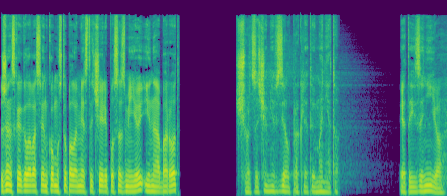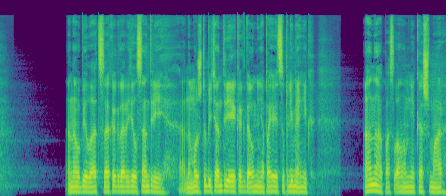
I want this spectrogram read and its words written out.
Женская голова с венком уступала место черепу со змеей и наоборот. Черт, зачем я взял проклятую монету? Это из-за нее. Она убила отца, когда родился Андрей. Она может убить Андрея, когда у меня появится племянник. Она послала мне кошмар.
